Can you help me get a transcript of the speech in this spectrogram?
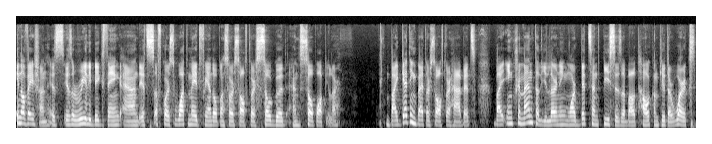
Innovation is, is a really big thing, and it's, of course, what made free and open source software so good and so popular by getting better software habits, by incrementally learning more bits and pieces about how a computer works,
